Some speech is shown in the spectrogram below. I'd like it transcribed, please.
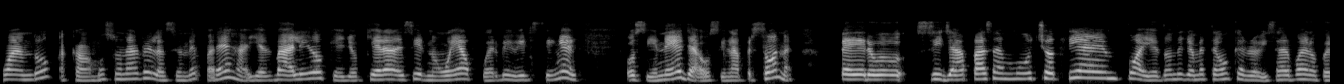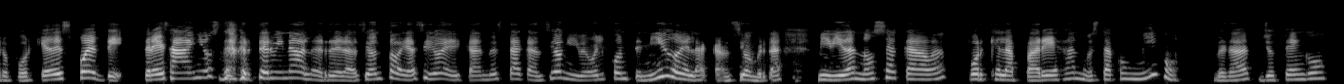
cuando acabamos una relación de pareja y es válido que yo quiera decir, no voy a poder vivir sin él o sin ella o sin la persona. Pero si ya pasa mucho tiempo, ahí es donde yo me tengo que revisar, bueno, pero ¿por qué después de tres años de haber terminado la relación todavía sigo dedicando esta canción y veo el contenido de la canción, ¿verdad? Mi vida no se acaba porque la pareja no está conmigo, ¿verdad? Yo tengo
